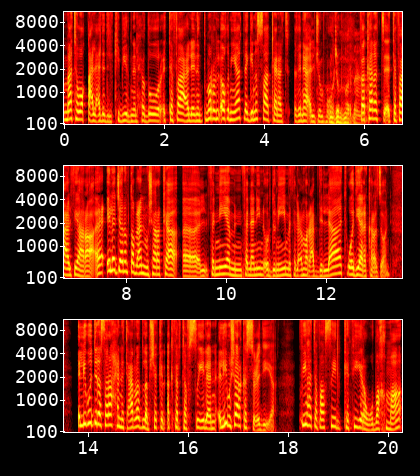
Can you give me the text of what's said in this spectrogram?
ما توقع العدد الكبير من الحضور التفاعل. يعني تمر الأغنية تلاقي نصها كانت غناء الجمهور. الجمهور نعم. فكانت التفاعل فيها رائع. إلى جانب طبعا المشاركه آه، الفنية من فنانين أردنيين مثل عمر عبد اللات وديانا كرزون اللي ودنا صراحة نتعرض له بشكل أكثر تفصيلا اللي هي المشاركه السعودية. فيها تفاصيل كثيرة وضخمة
